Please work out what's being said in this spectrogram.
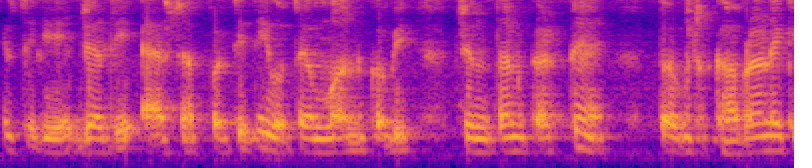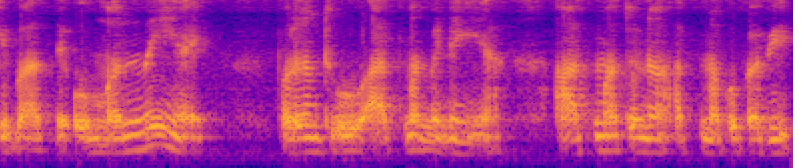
इसलिए यदि ऐसा प्रतीति होता है, मन कभी चिंतन करते हैं तब तो घबराने की बात है वो मन में ही है, परंतु वो आत्मा में नहीं है। आत्मा तो ना आत्मा को कभी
